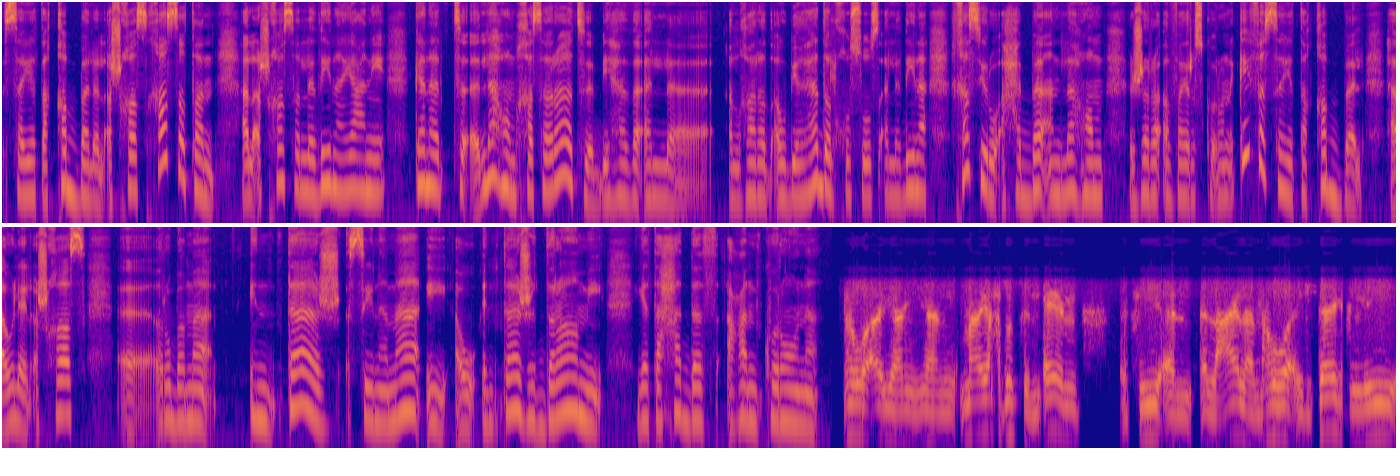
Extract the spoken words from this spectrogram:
سيتقبل الأشخاص خاصة الأشخاص الذين يعني كانت لهم خسارات بهذا الغرض أو بهذا الخصوص الذين خسروا أحباء لهم جراء فيروس كورونا، كيف سيتقبل هؤلاء الأشخاص ربما إنتاج سينمائي أو إنتاج درامي يتحدث عن كورونا؟ هو يعني يعني ما يحدث الآن في العالم هو إنتاج ل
